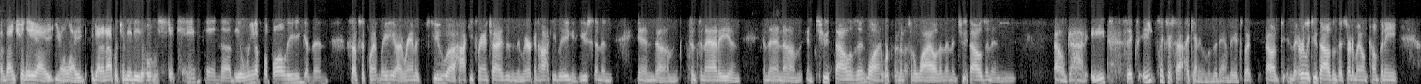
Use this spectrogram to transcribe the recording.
eventually, I, you know, I got an opportunity to oversee a team in uh, the Arena Football League, and then subsequently, I ran a few uh, hockey franchises in the American Hockey League in Houston and and um, Cincinnati, and and then um, in 2000, well, I worked for Minnesota Wild, and then in 2000 and oh god, eight, six, eight, six or seven, I can't even remember the damn dates, but uh, in the early 2000s, I started my own company.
